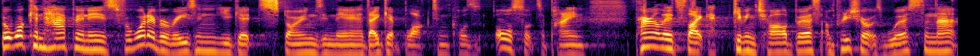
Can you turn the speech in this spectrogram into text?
But what can happen is, for whatever reason, you get stones in there, they get blocked and cause all sorts of pain. Apparently, it's like giving childbirth. I'm pretty sure it was worse than that.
